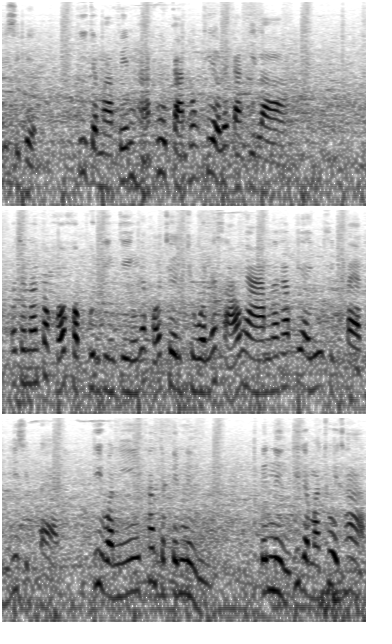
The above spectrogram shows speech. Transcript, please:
2021 ที่จะมาเฟ้นหาทูตการท่องเที่ยวและการกีฬา ราะฉะนั้นต้องขอขอบคุณจริง ๆ และขอเชิญชวนและสาวงามนะครับ ที่อายุ 18 ถึง 28 ที่วันนี้ท่านจะเป็นหนึ่ง เป็นหนึ่งที่จะมาช่วยชาติ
